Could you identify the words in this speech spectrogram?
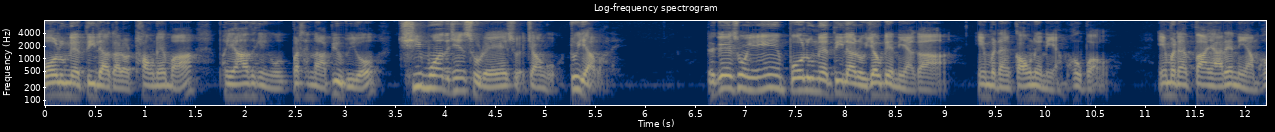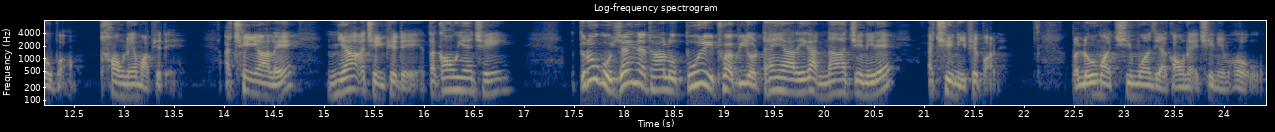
ပေါ်လူနဲ့သီလာကတော့ထောင်ထဲမှာဖျားသခင်ကိုပတ္ထနာပြုပြီးတော့ချီးမွမ်းသခြင်းဆိုတယ်ဆိုတဲ့အကြောင်းကိုတွေ့ရပါတယ်တကယ်ဆိုရင်ပေါ်လူနဲ့သီလာတို့ရောက်တဲ့နေရာကအင်မတန်ကောင်းတဲ့နေရာမဟုတ်ပါဘူးအင်မတန်ตาရတဲ့နေရာမဟုတ်ပါဘူးထောင်ထဲမှာဖြစ်တယ်အချိန်ရလဲညအချိန်ဖြစ်တယ်တကောင်ရန်ချိန်သူတို့ကိုရိုက်နှက်ထားလို့သွေးတွေထွက်ပြီးတော့ဒဏ်ရာတွေကနာကျင်နေတဲ့အခြေအနေဖြစ်ပါတယ်ဘလို့မှချီးမွမ်းစရာကောင်းတဲ့အခြေအနေမဟုတ်ဘူး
